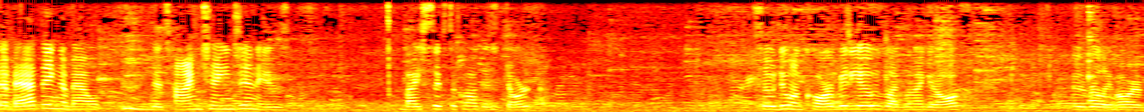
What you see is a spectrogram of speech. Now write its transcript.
The bad thing about the time changing is by six o'clock it's dark. So doing car videos, like when I get off, is really hard.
